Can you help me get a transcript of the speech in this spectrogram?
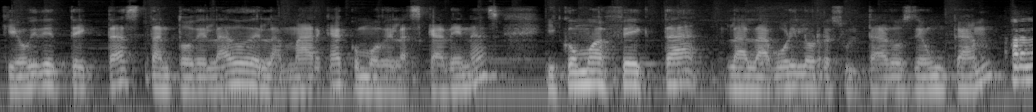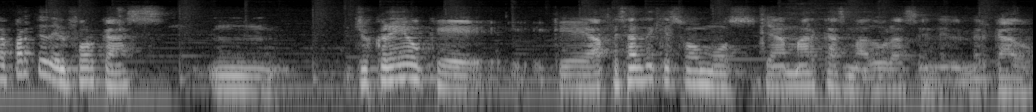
que hoy detectas tanto del lado de la marca como de las cadenas y cómo afecta la labor y los resultados de un CAM. Para la parte del forecast, yo creo que, que a pesar de que somos ya marcas maduras en el mercado,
